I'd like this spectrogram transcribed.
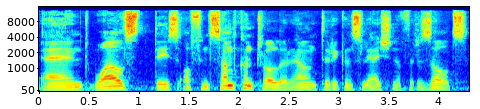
And whilst there's often some control around the reconciliation of the results,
